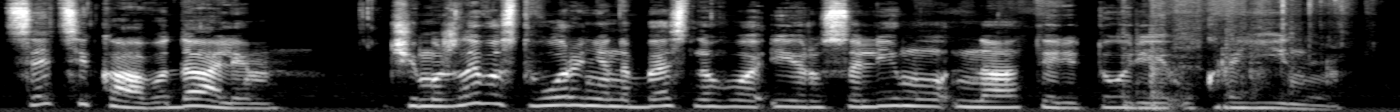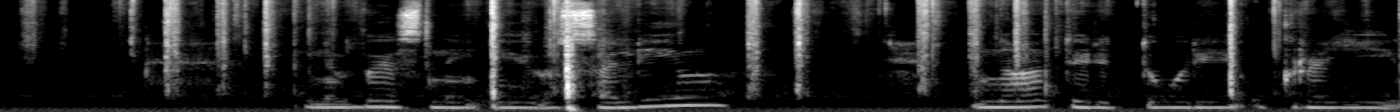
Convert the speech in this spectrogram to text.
Це цікаво. Далі. Чи можливо створення небесного Єрусаліму на території України? Небесний Єрусалім на території України.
